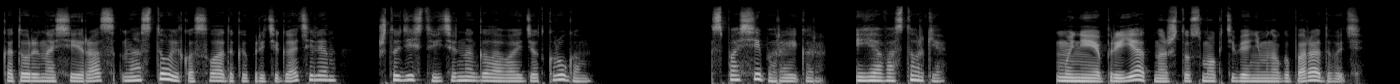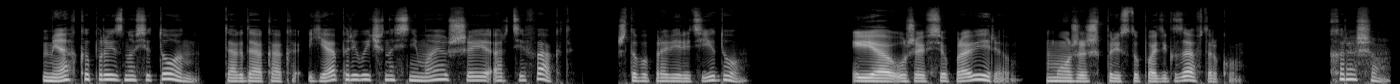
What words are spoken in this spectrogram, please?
который на сей раз настолько сладок и притягателен, что действительно голова идет кругом. «Спасибо, Рейгар, я в восторге», «Мне приятно, что смог тебя немного порадовать». Мягко произносит он, тогда как я привычно снимаю с шеи артефакт, чтобы проверить еду. «Я уже все проверил. Можешь приступать к завтраку». «Хорошо».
